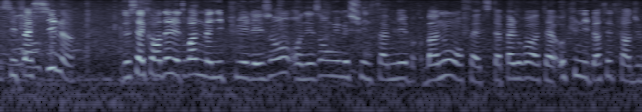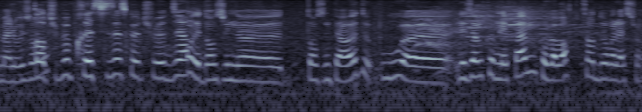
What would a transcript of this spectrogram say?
c'est facile de s'accorder les droits de manipuler les gens en disant oui mais je suis une femme libre. Ben non en fait, t'as pas le droit, t'as aucune liberté de faire du mal aux gens. Attends, tu peux préciser ce que tu veux dire? On est dans une, euh, dans une période où euh, les hommes comme les femmes peuvent avoir toutes sortes de relations.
